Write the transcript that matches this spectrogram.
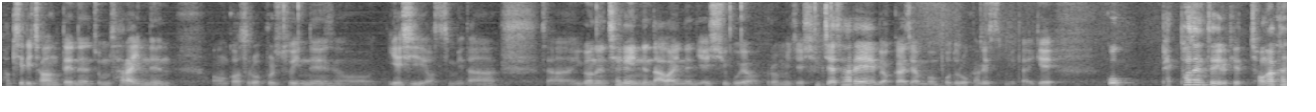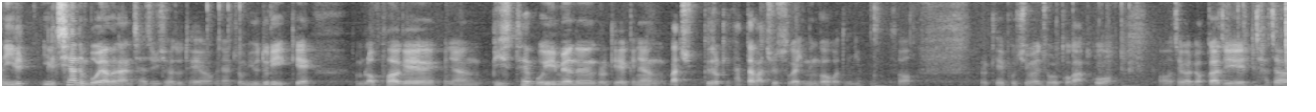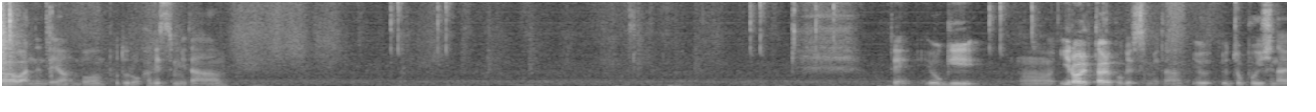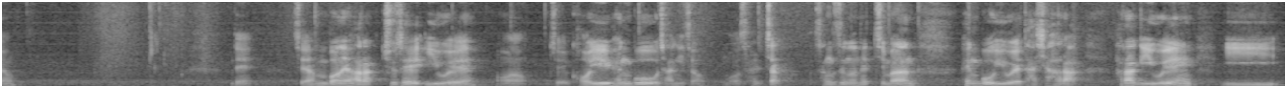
확실히 저항대는 좀 살아있는 어, 것으로 볼 수 있는 어, 예시였습니다. 자, 이거는 책에 있는 나와 있는 예시고요. 그럼 이제 실제 사례 몇 가지 한번 보도록 하겠습니다. 이게 꼭 100% 이렇게 정확한 일, 일치하는 모양은 안 찾으셔도 돼요. 그냥 좀 유두리 있게 좀 러프하게 그냥 비슷해 보이면은 그렇게 그냥 맞추 그렇게 갖다 맞출 수가 있는 거거든요. 그래서 그렇게 보시면 좋을 것 같고 어, 제가 몇 가지 찾아왔는데요. 한번 보도록 하겠습니다. 네, 여기 어, 1월 달 보겠습니다. 요, 요쪽 보이시나요? 네, 이제 한 번의 하락 추세 이후에 어, 이제 거의 횡보장이죠. 뭐 살짝 상승은 했지만 횡보 이후에 다시 하락. 하락 이후에 이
